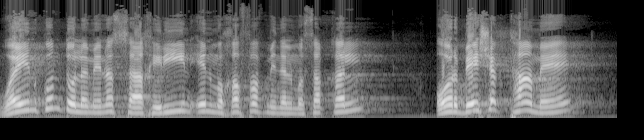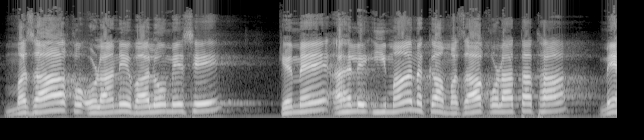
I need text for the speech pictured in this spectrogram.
وہ ان کن تو لمن ساخرین ان مخفف من المسقل، اور بے شک تھا میں مذاق اڑانے والوں میں سے کہ میں اہل ایمان کا مذاق اڑاتا تھا، میں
